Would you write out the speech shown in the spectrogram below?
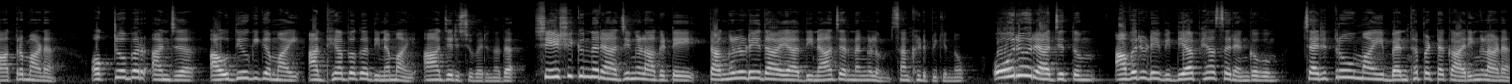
മാത്രമാണ് ഒക്ടോബർ അഞ്ച് ഔദ്യോഗികമായി അധ്യാപക ദിനമായി ആചരിച്ചു വരുന്നത്. ശേഷിക്കുന്ന രാജ്യങ്ങളാകട്ടെ തങ്ങളുടേതായ ദിനാചരണങ്ങളും സംഘടിപ്പിക്കുന്നു. ഓരോ രാജ്യത്തും അവരുടെ വിദ്യാഭ്യാസ രംഗവും ചരിത്രവുമായി ബന്ധപ്പെട്ട കാര്യങ്ങളാണ്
